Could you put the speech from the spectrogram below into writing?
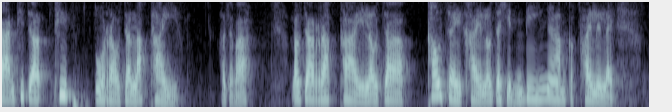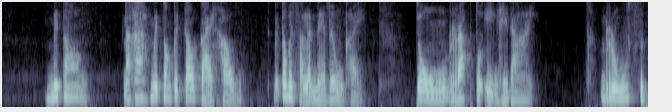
การที่จะที่ตัวเราจะรักใคร เข้าใจปะเราจะรักใครเราจะเข้าใจใครเราจะเห็นดีงามกับใครเลยๆไม่ต้องนะคะ ไม่ต้องไปก้าวไก่เขา ไม่ต้องไปสารแหนเรื่องของใคร จงรักตัวเองให้ได้ รู้สึก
